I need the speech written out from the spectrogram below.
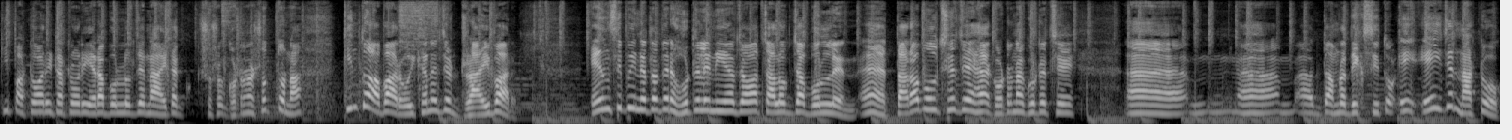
কি পাটোয়ারি টাটোয়ারি এরা বলল যে না এটা ঘটনা সত্য না। কিন্তু আবার ওইখানে যে ড্রাইভার এনসিপি নেতাদের হোটেলে নিয়ে যাওয়া চালক যা বললেন হ্যাঁ তারা বলছে যে হ্যাঁ ঘটনা ঘটেছে। আমরা দেখছি। তো এই এই যে নাটক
